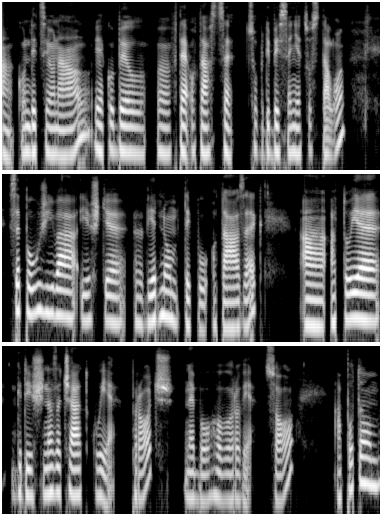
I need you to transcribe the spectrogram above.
a kondicionál, jako byl v té otázce, co kdyby se něco stalo, se používá ještě eh, v jednom typu otázek a, a to je, když na začátku je proč nebo hovorově co a potom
